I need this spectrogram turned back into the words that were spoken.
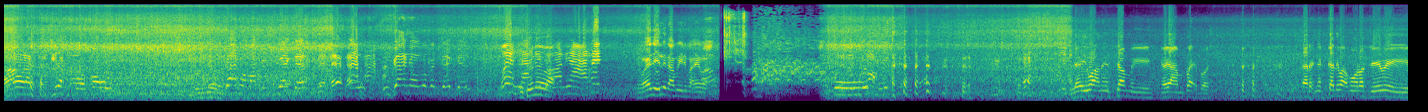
Mau lagi jiras moto. Enggak no Mas geger. Enggak no kok ben geger. Wah, Ujune, Pak. Ini arit. Cilik tapi ini Pak ya, Pak. Lah iwak ning dam iki, kaya amplek, Bos. Karek nyekat iwak moro dhewe iki.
